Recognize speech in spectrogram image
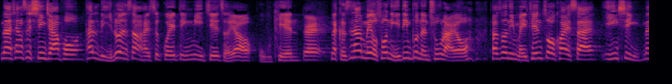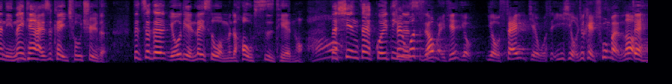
那像是新加坡，它理论上还是规定密接者要五天。对。那可是他没有说你一定不能出来哦，他说你每天做快筛阴性，那你那天还是可以出去的。这这个有点类似我们的后四天哦。哦，那现在规定的，所以我只要每天有有筛检，我是阴性，我就可以出门了。对，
